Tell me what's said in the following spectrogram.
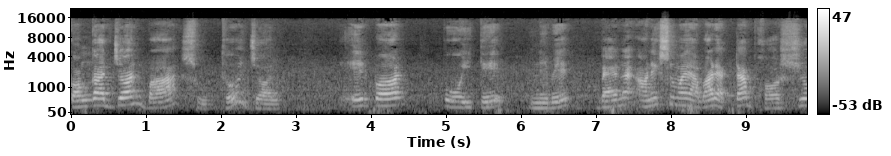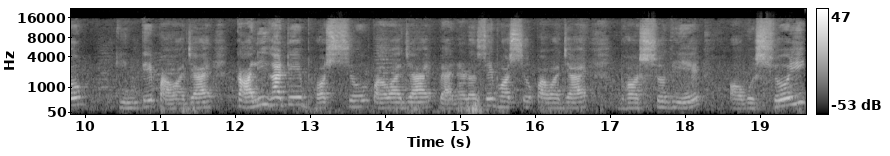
গঙ্গার জল বা শুদ্ধ জল। এরপর পইতে নেবে। ব্যানার অনেক সময় আবার একটা ভস্য কিনতে পাওয়া যায়। কালীঘাটে ভস্য পাওয়া যায়, বেনারসে ভস্য পাওয়া যায়। ভস্য দিয়ে অবশ্যই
